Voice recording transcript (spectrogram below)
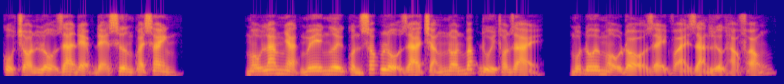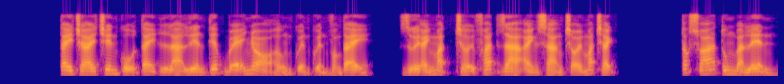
cổ tròn lộ ra đẹp đẽ xương quai xanh. Màu lam nhạt mê ngươi quần sóc lộ ra trắng non bắp đùi thon dài, một đôi màu đỏ dày vải giản lược hào phóng. Tay trái trên cổ tay là liên tiếp bé nhỏ hồng quyển quyển vòng tay, dưới ánh mặt trời phát ra ánh sáng chói mắt chạch. Tóc xóa tung bàn lên,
